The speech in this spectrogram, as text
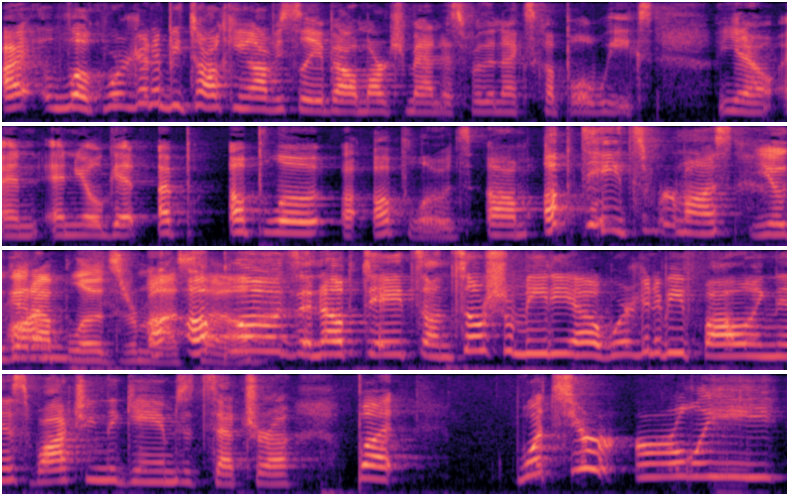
I look, we're going to be talking obviously about March Madness for the next couple of weeks, you know, and and you'll get up upload uh, uploads, um updates from us. You'll get on, uploads from us. Uh, uploads and updates on social media. We're going to be following this, watching the games, etc. But what's your early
